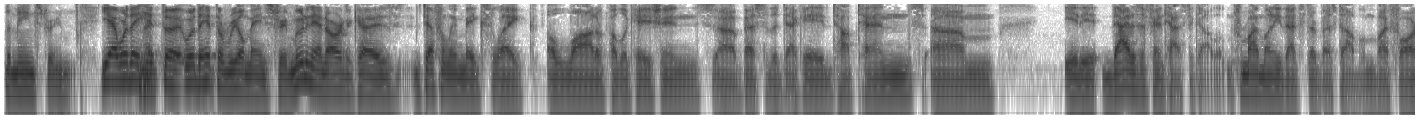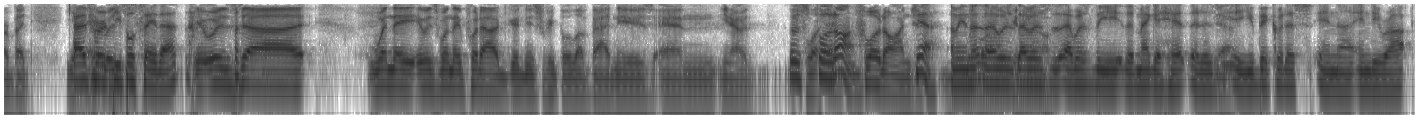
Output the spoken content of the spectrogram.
the mainstream. Yeah, where they hit the where they hit the real mainstream. Moon and Antarctica is definitely makes like a lot of publications uh, best of the decade top tens. Um, it, i- that is a fantastic album. For my money, that's their best album by far. But yeah, I've heard was- people say that. it was uh, when they it was when they put out good news for people who love bad news, and you know, it was Float On. float on. Just Yeah, I mean that, that was that know. was that was the the mega hit that is Yeah. ubiquitous in uh, indie rock.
